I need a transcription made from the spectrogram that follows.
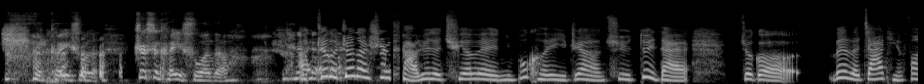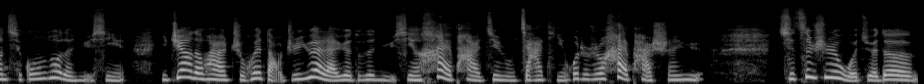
可以说的，这是可以说的啊！这个真的是法律的缺位，你不可以这样去对待这个为了家庭放弃工作的女性。你这样的话，只会导致越来越多的女性害怕进入家庭，或者说害怕生育。其次是我觉得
